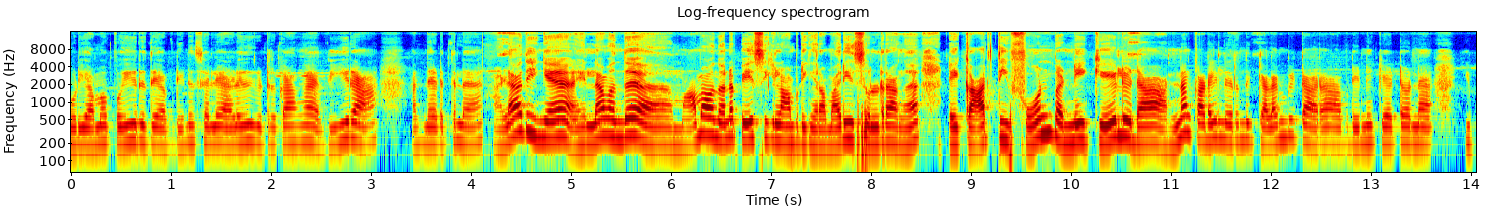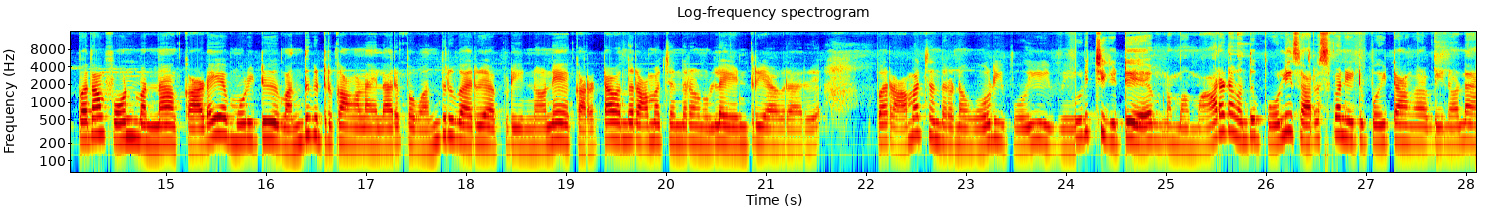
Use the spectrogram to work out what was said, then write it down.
முடியாமல் போயிடுது அப்படின்னு சொல்லி அழுதுகிட்டு இருக்காங்க வீரா அந்த இடத்துல. அழாதீங்க. எல்லாம் வந்து மாமா வந்தோடனே பேசிக்கலாம் அப்படிங்கிற மாதிரி சொல்கிறாங்க டே கார்த்தி கார்த்தி ஃபோன் பண்ணி கேளுடா. அண்ணன் கடையிலேருந்து கிளம்பிட்டாரா? அப்படின்னு கேட்டோன்னே இப்போ தான் ஃபோன் பண்ணால் கடையை மூடிட்டு வந்துக்கிட்டு இருக்காங்களாம் எல்லோரும் இப்போ வந்துடுவார் அப்படின்னோடனே கரெக்டாக வந்து ராமச்சந்திரன் உள்ளே என்ட்ரி ஆகுறாரு. அப்போ ராமச்சந்திரனை ஓடி போய் பிடிச்சிக்கிட்டு நம்ம மாரடை வந்து போலீஸ் அரெஸ்ட் பண்ணிட்டு போயிட்டாங்க அப்படின்னோடனே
